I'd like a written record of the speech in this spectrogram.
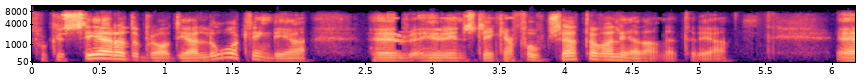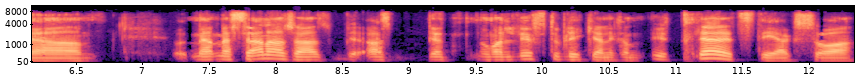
fokuserad och bra dialog kring det hur, hur industrin kan fortsätta vara ledande till det. Eh, men, men sen alltså, alltså om man lyfter blicken liksom ytterligare ett steg så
